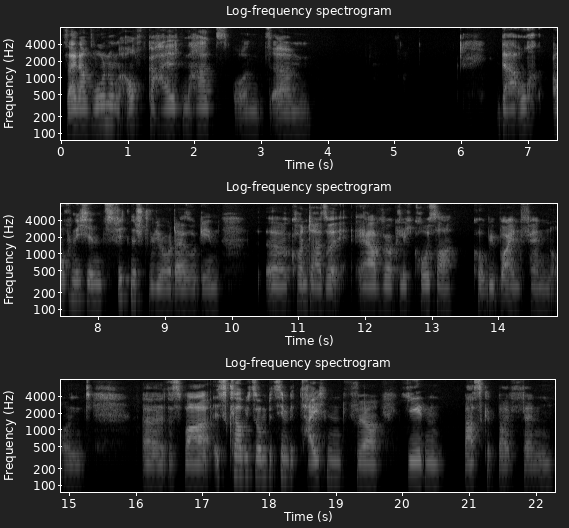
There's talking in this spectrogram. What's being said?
seiner Wohnung aufgehalten hat und ähm, da auch, auch nicht ins Fitnessstudio oder so gehen äh, konnte. Also er wirklich großer Kobe Bryant-Fan und äh, das war, ist glaube ich so ein bisschen bezeichnend für jeden Basketball-Fan.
